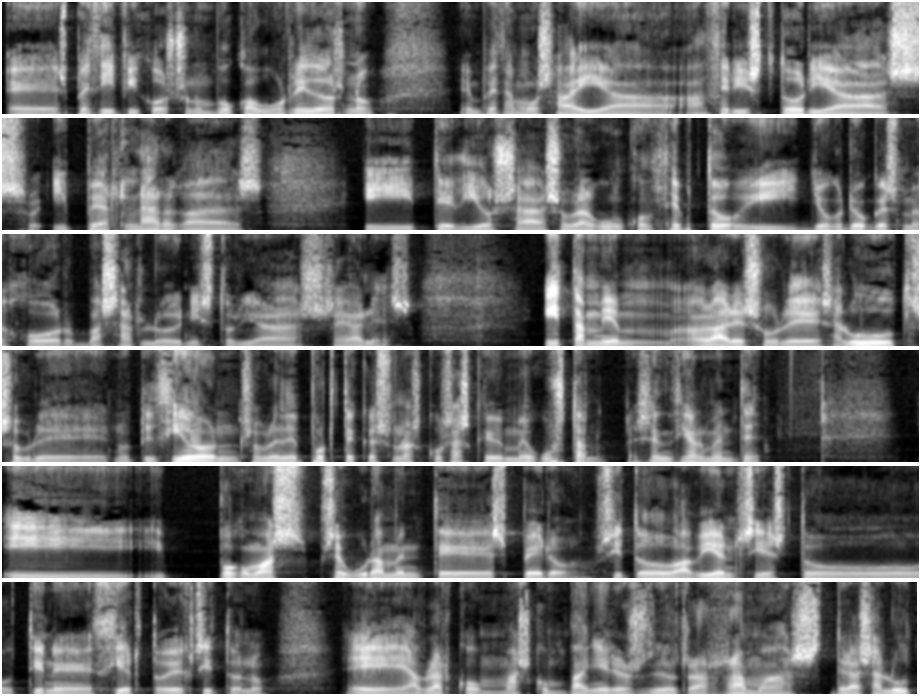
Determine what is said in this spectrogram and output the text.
eh, específicos son un poco aburridos, ¿no? Empezamos ahí a, a hacer historias hiper largas y tediosas sobre algún concepto y yo creo que es mejor basarlo en historias reales y también hablaré sobre salud, sobre nutrición, sobre deporte, que son las cosas que me gustan esencialmente. Y, poco más. Seguramente espero, si todo va bien, si esto tiene cierto éxito, ¿no? Eh, hablar con más compañeros de otras ramas de la salud.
